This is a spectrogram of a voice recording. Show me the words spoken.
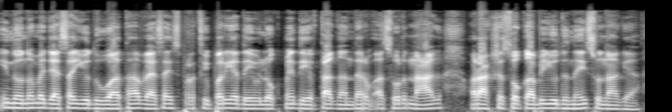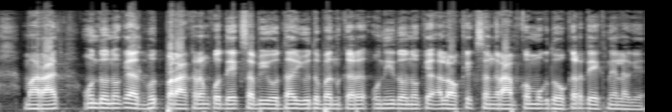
इन दोनों में जैसा युद्ध हुआ था, वैसा इस पृथ्वी पर या देवलोक में देवता, गंधर्व, असुर, नाग और राक्षसों का भी युद्ध नहीं सुना गया। महाराज, उन दोनों के अद्भुत पराक्रम को देख सभी योद्धा युद्ध बंद कर उन्हीं दोनों के अलौकिक संग्राम को मुग्ध होकर देखने लगे।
